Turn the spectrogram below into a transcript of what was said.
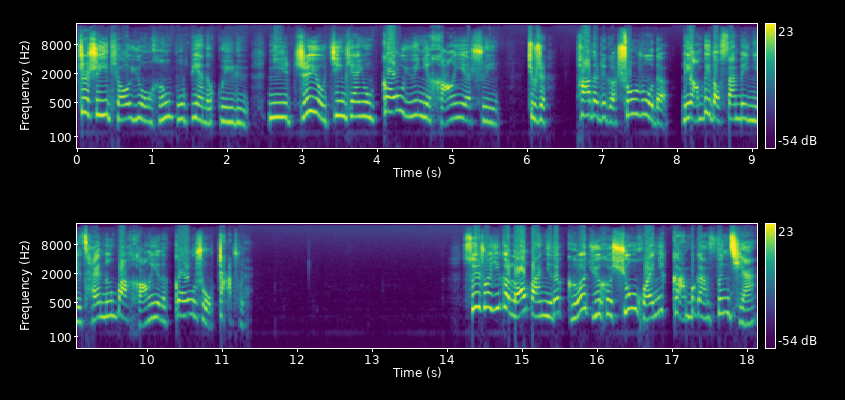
这是一条永恒不变的规律。你只有今天用高于你行业水，就是他的这个收入的两倍到三倍，你才能把行业的高手炸出来。所以说，一个老板，你的格局和胸怀，你敢不敢分钱，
